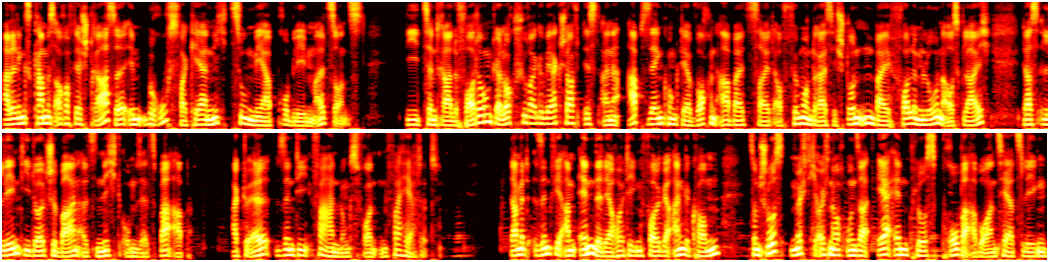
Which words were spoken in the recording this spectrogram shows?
allerdings kam es auch auf der Straße im Berufsverkehr nicht zu mehr Problemen als sonst. Die zentrale Forderung der Lokführergewerkschaft ist eine Absenkung der Wochenarbeitszeit auf 35 Stunden bei vollem Lohnausgleich. Das lehnt die Deutsche Bahn als nicht umsetzbar ab. Aktuell sind die Verhandlungsfronten verhärtet. Damit sind wir am Ende der heutigen Folge angekommen. Zum Schluss möchte ich euch noch unser RN Plus Probeabo ans Herz legen.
